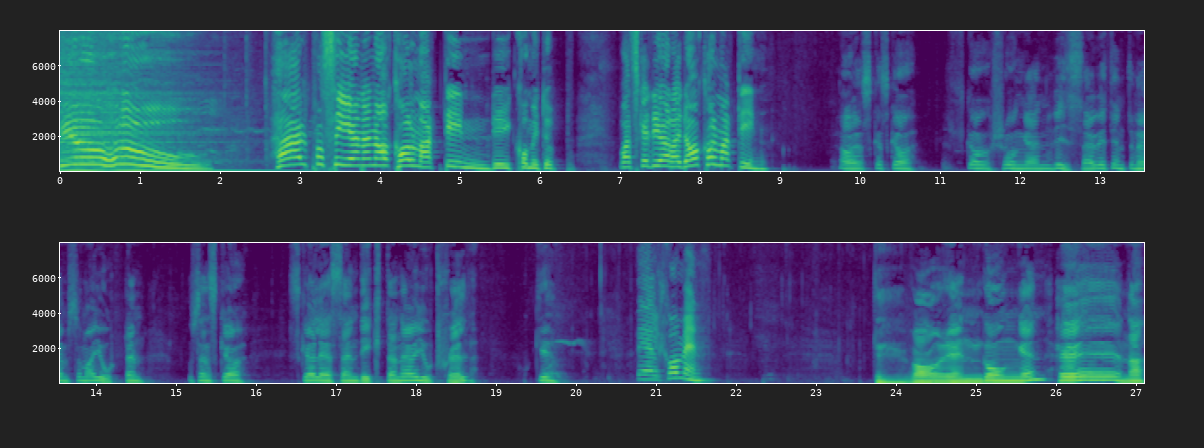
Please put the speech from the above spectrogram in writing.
Joho! Här på scenen har Karl Martin du kommit upp. Vad ska du göra idag Karl Martin? Ja, jag ska, ska, ska sjunga en visa. Jag vet inte vem som har gjort den. Och sen ska, jag- ska jag läsa en dikt. Den har jag gjort själv. Och, eh, Välkommen. Det var en gång en höna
